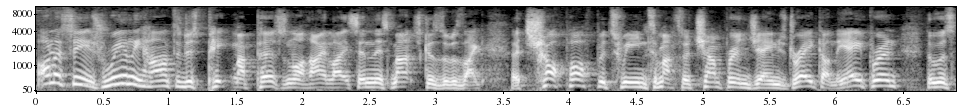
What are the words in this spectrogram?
Honestly, it's really hard to just pick my personal highlights in this match because there was like a chop off between Tommaso Ciampa and James Drake on the apron. There was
